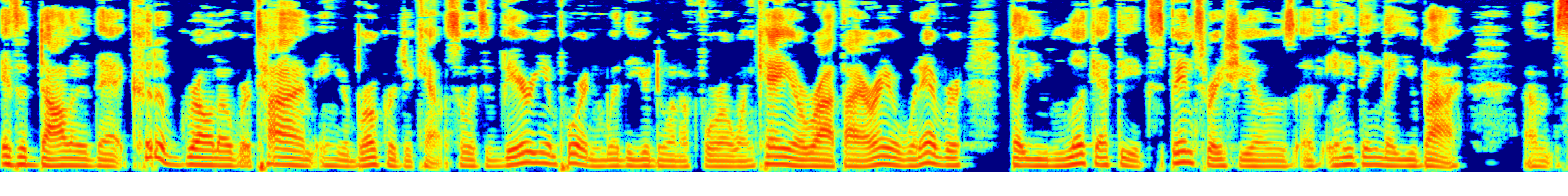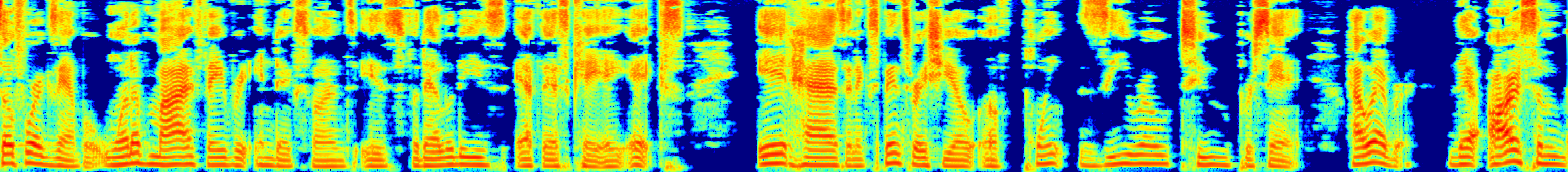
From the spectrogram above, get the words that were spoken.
is a dollar that could have grown over time in your brokerage account. So it's very important whether you're doing a 401k or Roth IRA or whatever that you look at the expense ratios of anything that you buy. Um, so for example, one of my favorite index funds is Fidelity's FSKAX. It has an expense ratio of 0.02%. However, there are some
